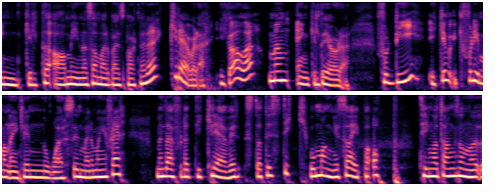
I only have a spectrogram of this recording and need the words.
enkelte av mine samarbeidspartnere krever det. Ikke alle, men enkelte gjør det. Fordi, ikke, ikke fordi man egentlig når så innmari mange flere, men det er fordi at de krever statistikk. Hvor mange sveipa opp ting og tang, sånne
